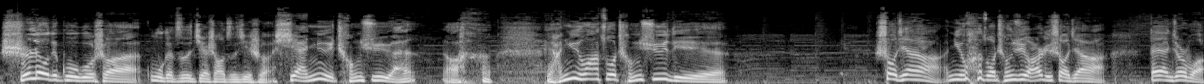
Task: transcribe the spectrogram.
石榴的姑姑说五个字介绍自己说仙女程序员啊，哎呀，女娃做程序的少见啊，女娃做程序员的少见啊，戴眼镜不？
